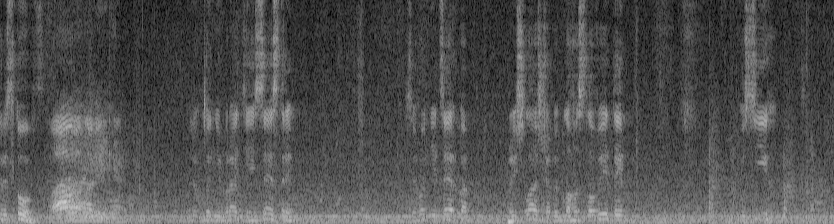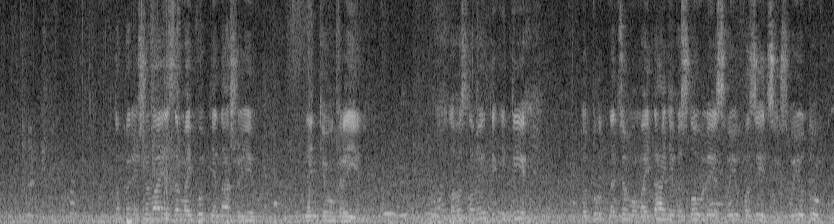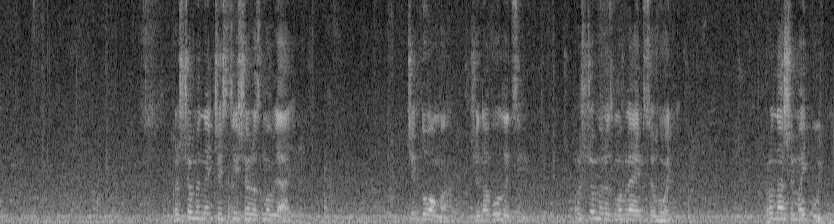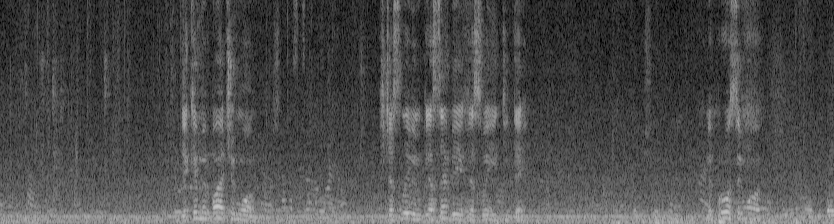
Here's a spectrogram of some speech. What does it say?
Христу! Слава навіки! Улюблені браття і сестри, сьогодні церква прийшла, щоб благословити усіх, хто переживає за майбутнє нашої неньки України. Благословити і тих, хто тут, на цьому майдані, висловлює свою позицію, свою думку. Про що ми найчастіше розмовляємо? Чи вдома, чи на вулиці. Про що ми розмовляємо сьогодні? Про наше майбутнє, яке ми бачимо щасливим для себе і для своїх дітей. Ми просимо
